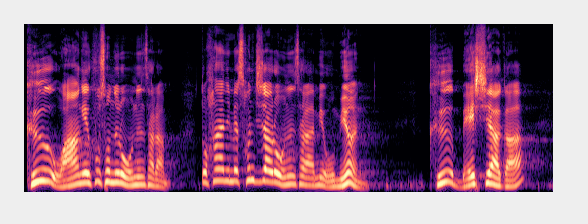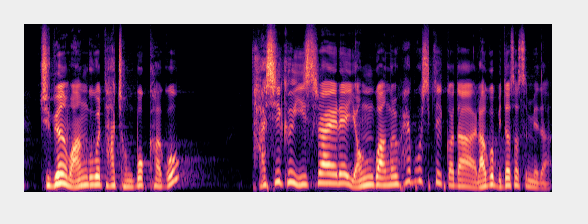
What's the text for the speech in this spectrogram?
그 왕의 후손으로 오는 사람, 또 하나님의 선지자로 오는 사람이 오면 그 메시아가 주변 왕국을 다 정복하고 다시 그 이스라엘의 영광을 회복시킬 거다라고 믿었었습니다.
